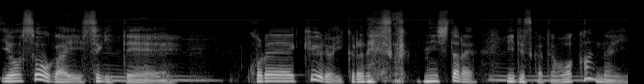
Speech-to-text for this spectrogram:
予想外すぎて、これ給料いくらですか？にしたらいいですかって分かんない。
